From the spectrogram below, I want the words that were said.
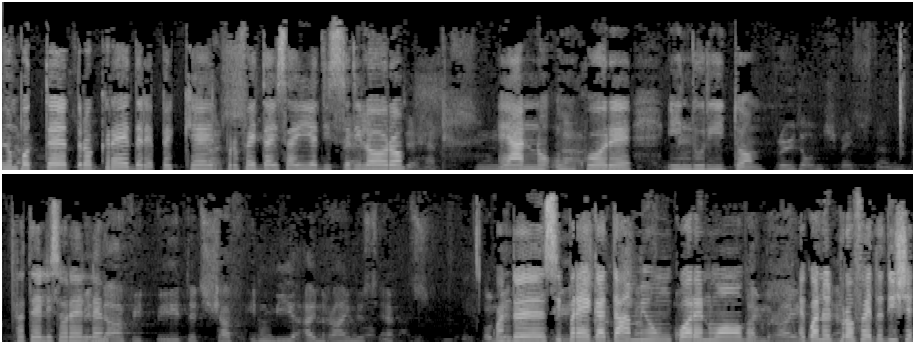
non potettero credere perché il profeta Isaia disse di loro e hanno un cuore indurito. Fratelli e sorelle, quando si prega dammi un cuore nuovo e quando il profeta dice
